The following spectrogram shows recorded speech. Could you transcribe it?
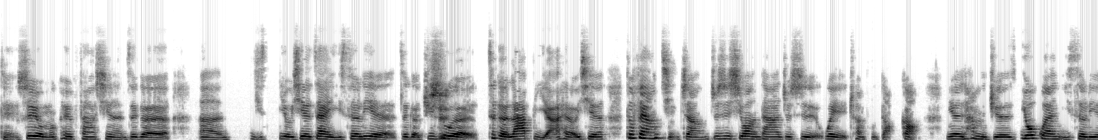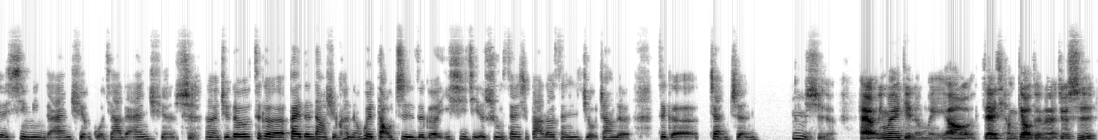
对，所以我们会发现这个，嗯。以有些在以色列这个居住的这个拉比啊，还有一些都非常紧张，就是希望大家就是为川普祷告，因为他们觉得攸关以色列性命的安全、国家的安全。是，嗯、呃，觉得这个拜登当选可能会导致这个一系结束三十八到三十九章的这个战争。嗯，是的，还有另外一点呢，我们也要再强调的呢，就是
